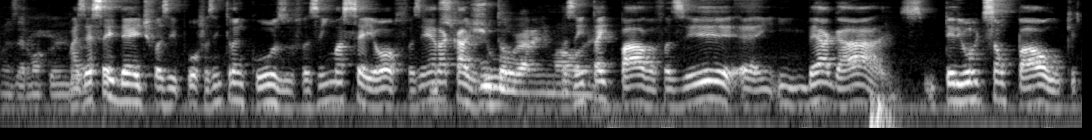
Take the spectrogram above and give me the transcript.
mas era uma coisa. Mas essa ideia de fazer, pô, fazer em Trancoso, fazer em Maceió, fazer em Aracaju, animal. fazer em né? Itaipava, fazer é, em BH, interior de São Paulo, que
